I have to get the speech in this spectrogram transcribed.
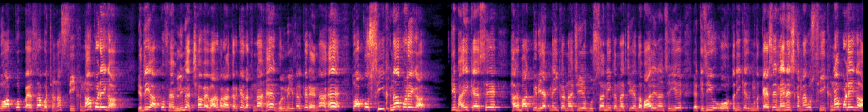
तो आपको पैसा बचाना सीखना पड़ेगा। यदि आपको फैमिली में अच्छा व्यवहार बना करके रखना है, घुल मिल करके रहना है तो आपको सीखना पड़ेगा कि भाई कैसे हर बात पे रिएक्ट नहीं करना चाहिए, गुस्सा नहीं करना चाहिए, दबा लेना चाहिए, या किसी और तरीके से मतलब कैसे मैनेज करना है, वो सीखना पड़ेगा।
